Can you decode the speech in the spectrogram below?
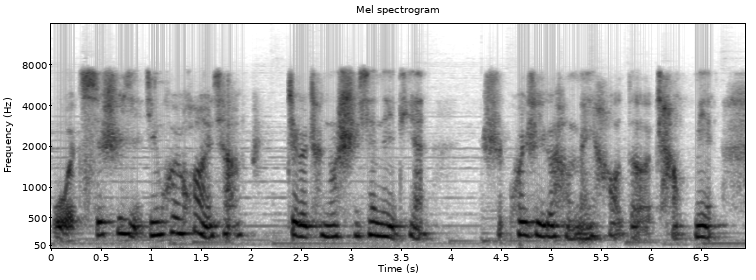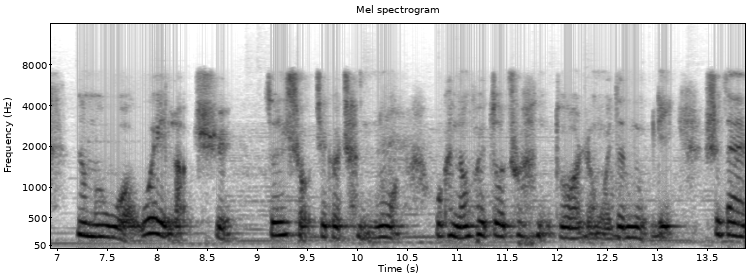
我其实已经会幻想这个承诺实现那天是会是一个很美好的场面。那么我为了去遵守这个承诺，我可能会做出很多人为的努力，是在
